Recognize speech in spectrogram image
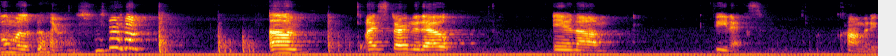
womb of the belly room. um, I started out in um, Phoenix comedy.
